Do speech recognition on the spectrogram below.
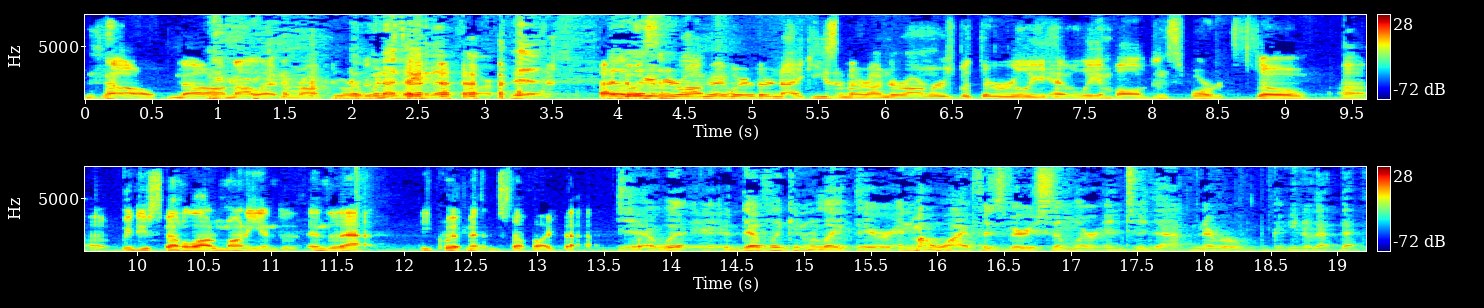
No, no, I'm not letting them rock Jordans. We're not taking that far. Yeah. Uh, don't listen, get me wrong; they wear their Nikes and their Under Armours, but they're really heavily involved in sports. So uh, we do spend a lot of money into into that equipment and stuff like that. Yeah, we it definitely can relate there. And my wife is very similar into that. Never, you know, that that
